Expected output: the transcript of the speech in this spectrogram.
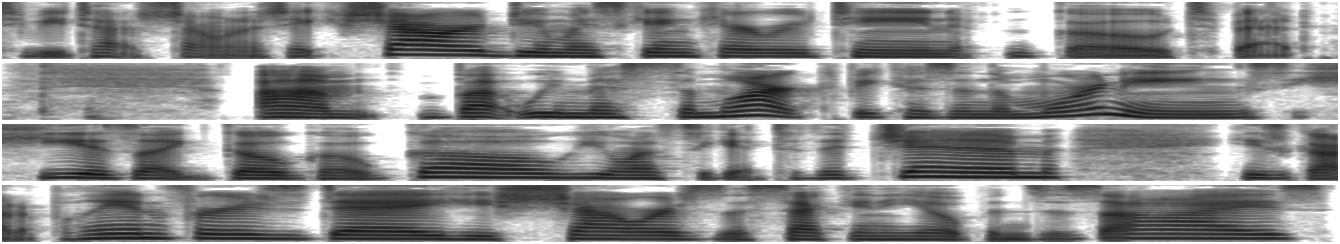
to be touched. I want to take a shower, do my skincare routine, go to bed. Um, but we miss the mark because in the mornings, he is like, go, go, go. He wants to get to the gym. He's got a plan for his day. He showers the second he opens his eyes.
